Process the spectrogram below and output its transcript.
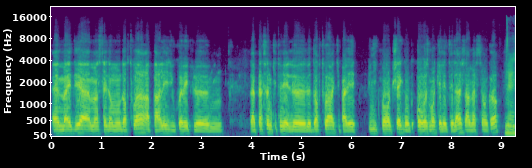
Elle m'a aidé à m'installer dans mon dortoir, à parler du coup avec le, la personne qui tenait le, dortoir et qui parlait uniquement en tchèque. Donc heureusement qu'elle était là, je la remercie encore. Et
